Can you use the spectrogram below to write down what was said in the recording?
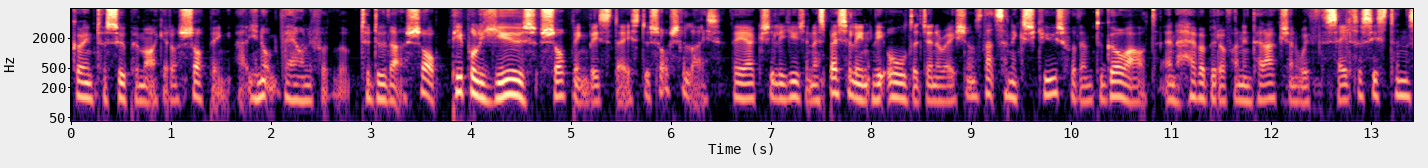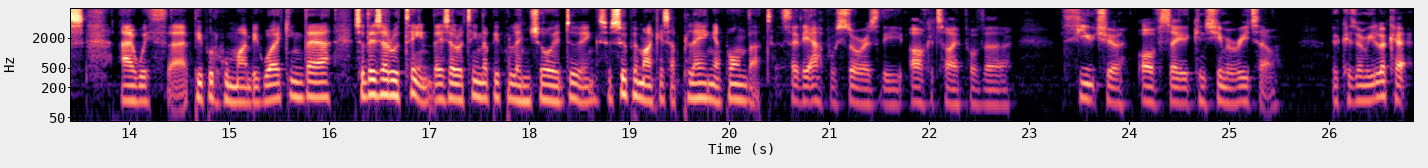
going to a supermarket or shopping, uh, you're not there only for the, to do that shop. People use shopping these days to socialize. They actually use it, and especially in the older generations, that's an excuse for them to go out and have a bit of an interaction with sales assistants, uh, with uh, people who might be working there. So there's a routine. There's a routine that people enjoy doing. So supermarkets are playing upon that. So the Apple Store is the archetype of a future of, say, consumer retail. Because when we look at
